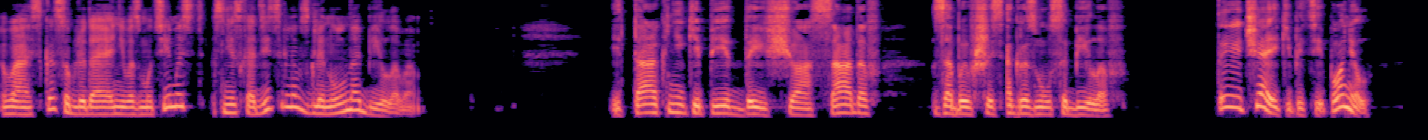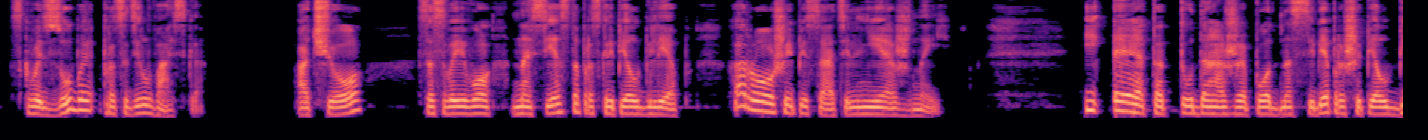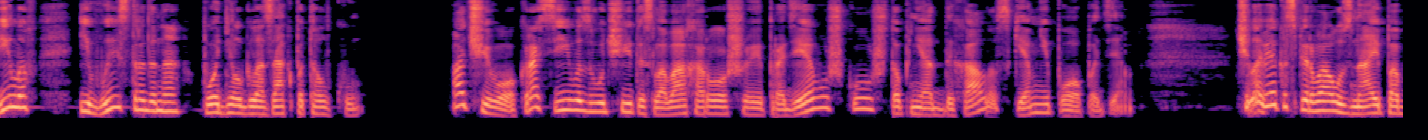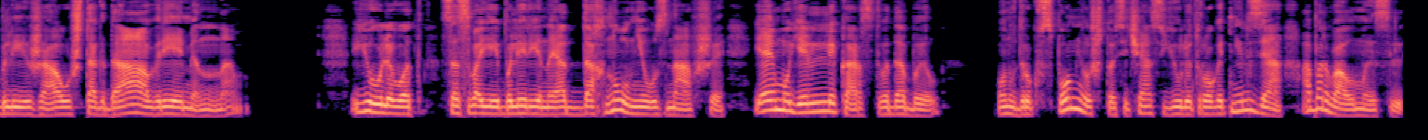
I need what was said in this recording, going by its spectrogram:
Васька, соблюдая невозмутимость, снисходительно взглянул на Билова. «И так не кипит, да еще осадов!» — забывшись, огрызнулся Билов. «Ты чай кипяти, понял?» — сквозь зубы процедил Васька. «А чё?» — со своего насеста проскрипел Глеб. «Хороший писатель, нежный». И этот туда же под нос себе прошипел Билов и выстраданно поднял глаза к потолку. А чего, красиво звучит, и слова хорошие про девушку, чтоб не отдыхала с кем ни попадя. Человека сперва узнай поближе, а уж тогда временно. Юля вот со своей балериной отдохнул, не узнавши. Я ему еле лекарство добыл. Он вдруг вспомнил, что сейчас Юлю трогать нельзя, оборвал мысль.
